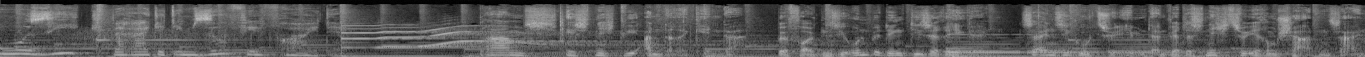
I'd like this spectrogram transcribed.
Musik bereitet ihm so viel Freude. Brahms ist nicht wie andere Kinder. Befolgen Sie unbedingt diese Regeln. Seien Sie gut zu ihm, dann wird es nicht zu Ihrem Schaden sein.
